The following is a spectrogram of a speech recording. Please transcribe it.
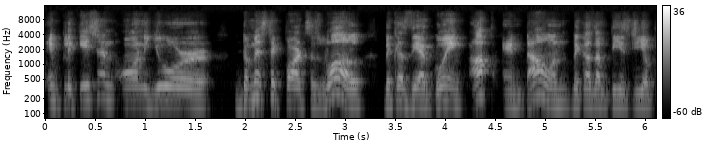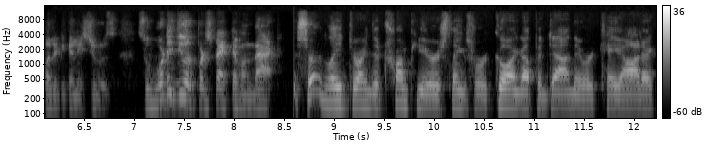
implication on your domestic parts as well because they are going up and down because of these geopolitical issues. So, what is your perspective on that? Certainly, during the Trump years, things were going up and down. They were chaotic,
